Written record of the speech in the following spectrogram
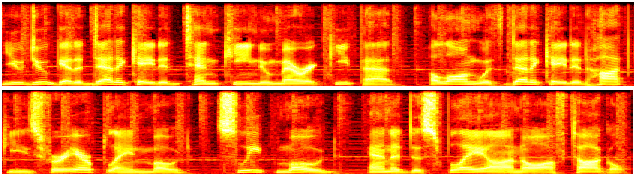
you do get a dedicated 10-key numeric keypad, along with dedicated hotkeys for airplane mode, sleep mode, and a display on-off toggle.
